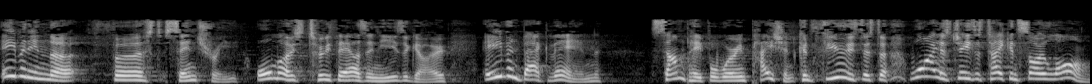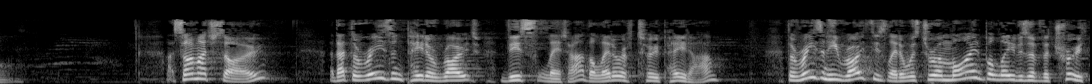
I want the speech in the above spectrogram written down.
Even in the first century, almost 2000 years ago, even back then, some people were impatient, confused as to why has Jesus taken so long? So much so that the reason Peter wrote this letter, the letter of 2 Peter, the reason he wrote this letter was to remind believers of the truth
